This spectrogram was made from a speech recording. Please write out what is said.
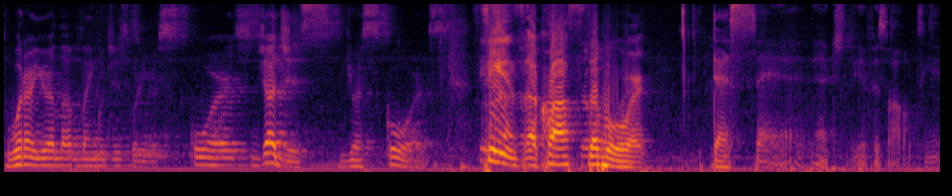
What are your love languages? What are your scores? Judges, your scores. Tens across the board. That's sad, actually, if it's all 10.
